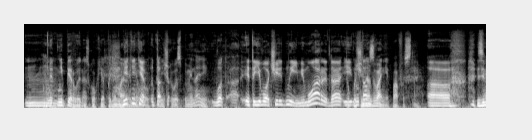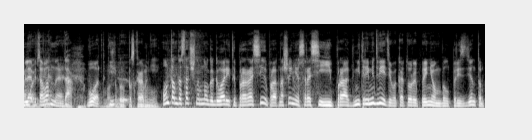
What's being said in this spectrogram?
Это не первый, насколько я понимаю. Нет, нет, нет. Книжка воспоминаний. Вот а, это его очередные мемуары, да. и, ну, очень там, название пафосное. А, Земля обетованная. Да. Вот. Можно и, было поскромнее. Он там достаточно много говорит и про Россию, про отношения с Россией, и про Дмитрия Медведева, который при нем был президентом.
